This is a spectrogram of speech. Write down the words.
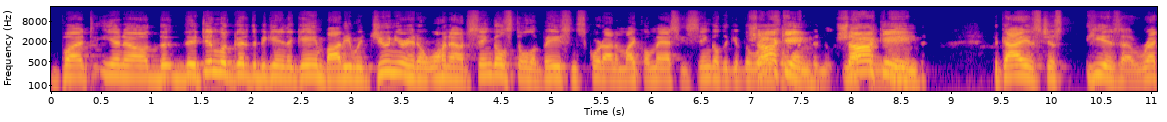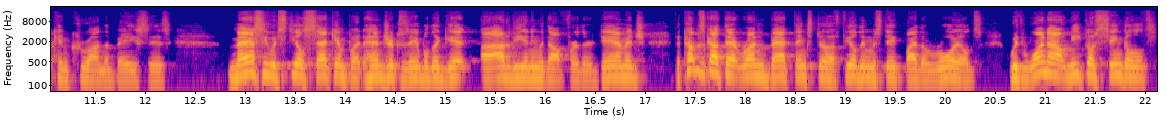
But, you know, the, they didn't look good at the beginning of the game. Bobby Witt Jr. hit a one out single, stole a base, and scored on a Michael Massey single to give the Royals a Shocking. Shocking. lead. The guy is just, he is a wrecking crew on the bases. Massey would steal second, but Hendricks was able to get uh, out of the inning without further damage. The Cubs got that run back thanks to a fielding mistake by the Royals. With one out, Nico singles,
